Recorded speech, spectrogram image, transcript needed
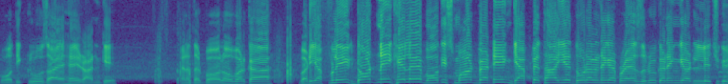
बहुत ही क्लोज आए हैं रन के। अनदर बॉल ओवर का। बढ़िया फ्लिक डॉट नहीं खेले। बहुत ही स्मार्ट बैटिंग गैप पे था ये। दो रन लेने का प्रयास ज़रूर करेंगे और ले चुके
